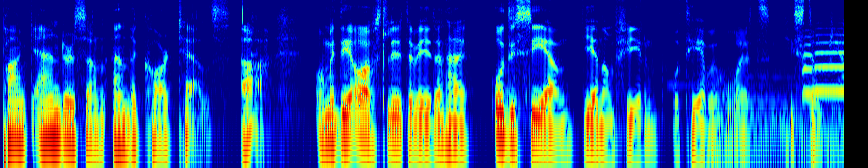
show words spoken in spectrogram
Punk Anderson and the Cartels. Ah. Och med det avslutar vi den här odyssén genom film och tv-hårets historia.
